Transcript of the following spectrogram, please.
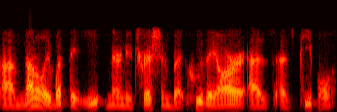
um, not only what they eat and their nutrition, but who they are as as people.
